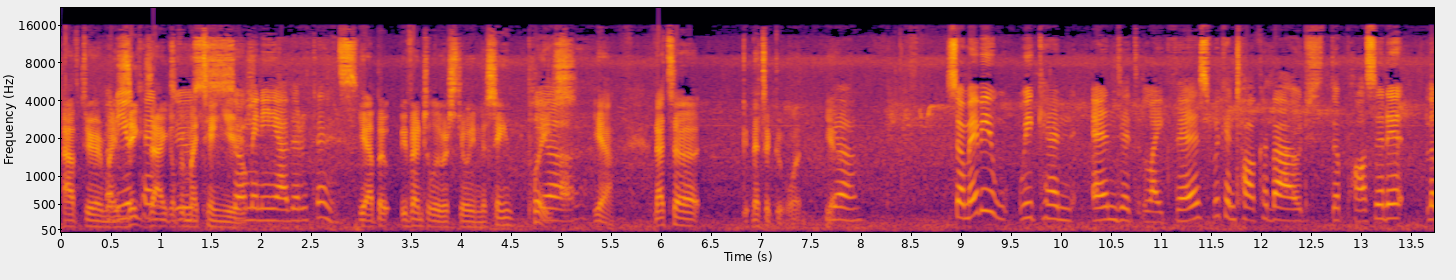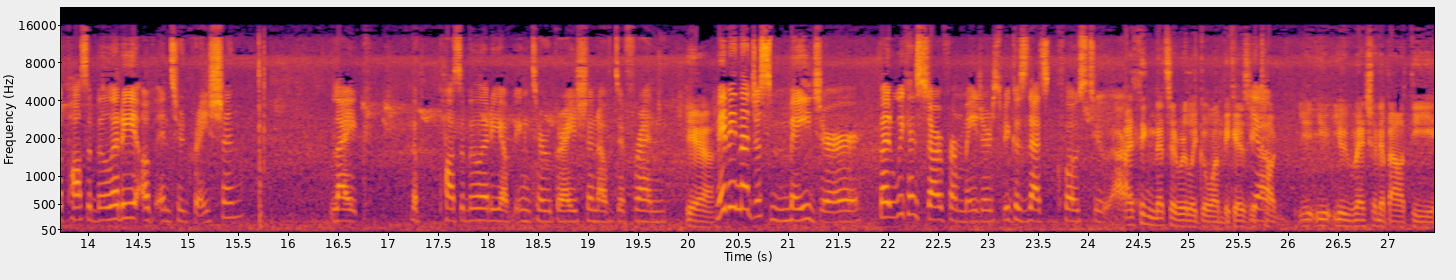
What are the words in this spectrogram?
after my But you zigzag of my 10 years. So many other things. Yeah, but eventually we're still in the same place. Yeah. Yeah. That's a that's a good one. Yeah. Yeah. So maybe we can end it like this. We can talk about the positive, the possibility of integration, like the possibility of integration of different, Yeah. maybe not just major, but we can start from majors because that's close to our. I think that's a really good one because you Yeah. talk you, you, mentioned about the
